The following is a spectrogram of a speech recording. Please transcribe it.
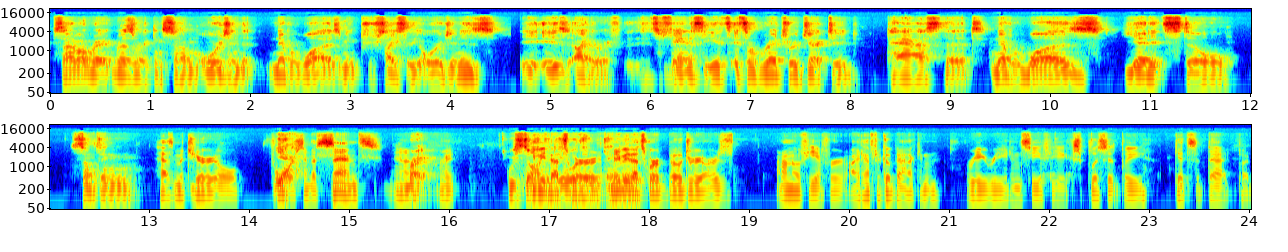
It's not about re- resurrecting some origin that never was. I mean, precisely the origin is is either a, it's a fantasy, it's it's a retrojected past that never was, yet it's still something Has material Yeah. force in a sense. Yeah, Right. Right. we still maybe have that's deal with it where maybe that's it. where Baudrillard's. I don't know if he ever. I'd have to go back and reread and see if he explicitly gets at that. But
